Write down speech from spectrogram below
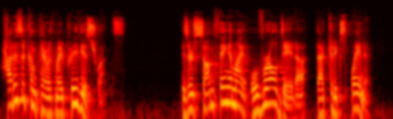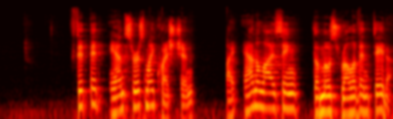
How does it compare with my previous runs? Is there something in my overall data that could explain it? Fitbit answers my question by analyzing the most relevant data.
